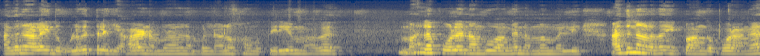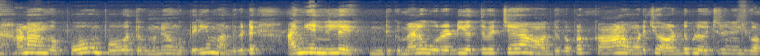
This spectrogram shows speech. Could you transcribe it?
அதனால் இந்த உலகத்தில் யாரை நம்பினாலும் நம்பலனாலும் அவங்க பெரியம்மாவை மலை போல் நம்புவாங்க நம்ம மல்லி. அதனால தான் இப்போ அங்கே போகிறாங்க ஆனால் அங்கே போகும் போகிறதுக்கு முன்னே அவங்க பெரியம்மா வந்துக்கிட்டு அங்கேயே நில்லு. இதுக்கு மேலே ஒரு அடி எடுத்து வச்சேன் அதுக்கப்புறம் காலை உடச்சி அடுப்பில் வச்சுட்டு நினச்சிக்கோ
